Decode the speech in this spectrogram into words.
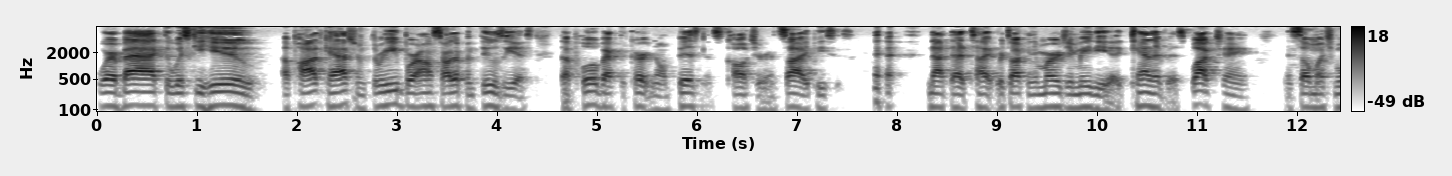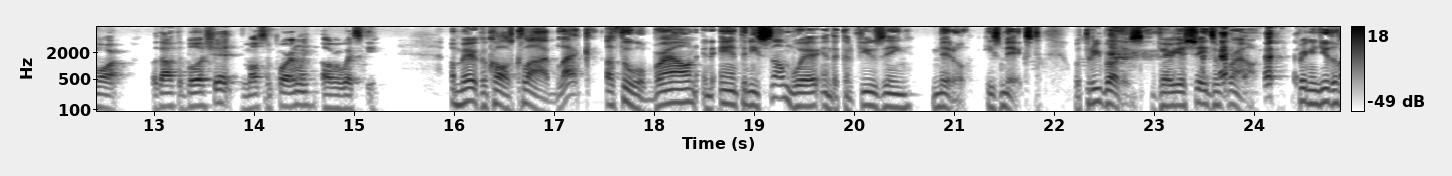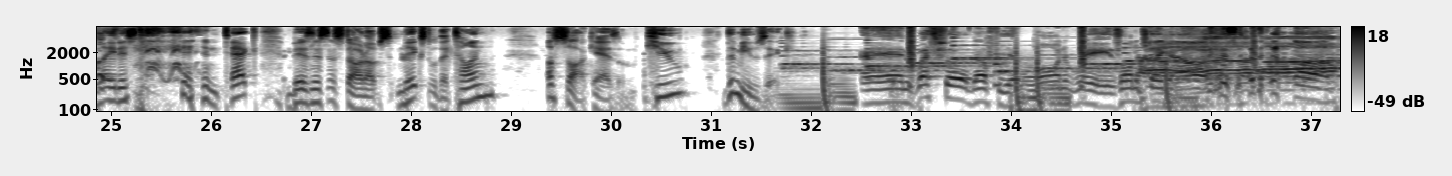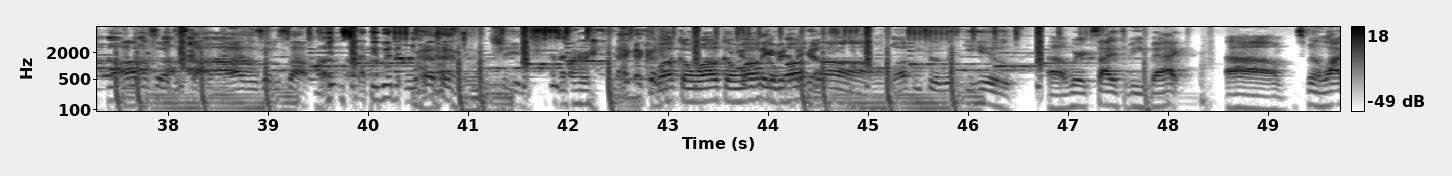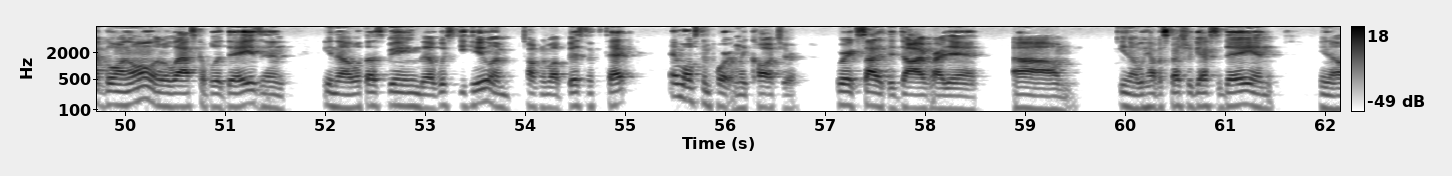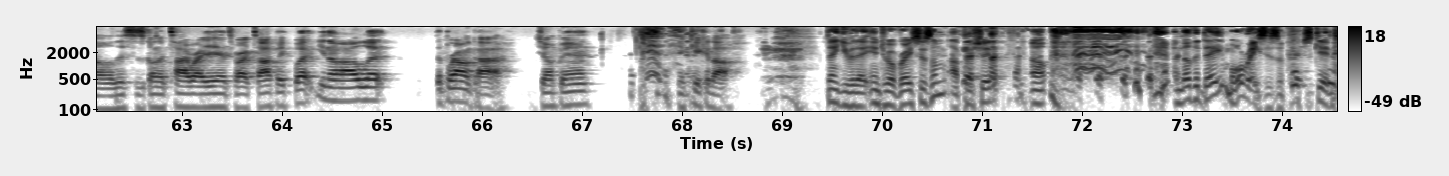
We're back, the Whiskey Hue, a podcast from three brown startup enthusiasts that pull back the curtain on business, culture, and side pieces. Not that type. We're talking emerging media, cannabis, blockchain, and so much more. Without the bullshit, most importantly, over whiskey. America calls Clyde black, Athul brown, and Anthony somewhere in the confusing middle. He's mixed with three brothers, various shades of brown, bringing you the latest in tech, business, and startups, mixed with a ton of sarcasm. Cue the music. And West Philadelphia, born and raised on the playground. I just want to stop. I just want to stop. Getting snappy with it. Jeez. I Welcome, welcome, welcome, think of anything welcome. Welcome to the Whiskey Hill. Uh, we're excited to be back. Um, it's been a lot going on over the last couple of days, and you know, with us being the Whiskey Hill and talking about business tech, and most importantly, culture, we're excited to dive right in. Um, you know, we have a special guest today, and you know, this is going to tie right into our topic. But you know, I'll let the brown guy jump in and kick it off. Thank you for that intro of racism. I appreciate it. Um, another day, more racism. Just kidding.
